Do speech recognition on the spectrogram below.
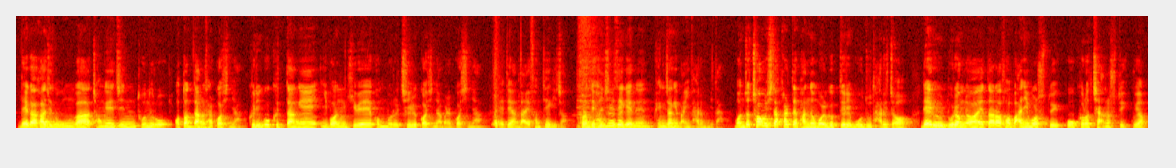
내가 가진 운과 정해진 돈으로 어떤 땅을 살 것이냐, 그리고 그 땅에 이번 기회에 건물을 지을 것이냐 말 것이냐에 대한 나의 선택이죠. 그런데 현실 세계는 굉장히 많이 다릅니다. 먼저 처음 시작할 때 받는 월급들이 모두 다르죠. 내 노력 여하에 따라서 많이 벌 수도 있고 그렇지 않을 수도 있고요.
